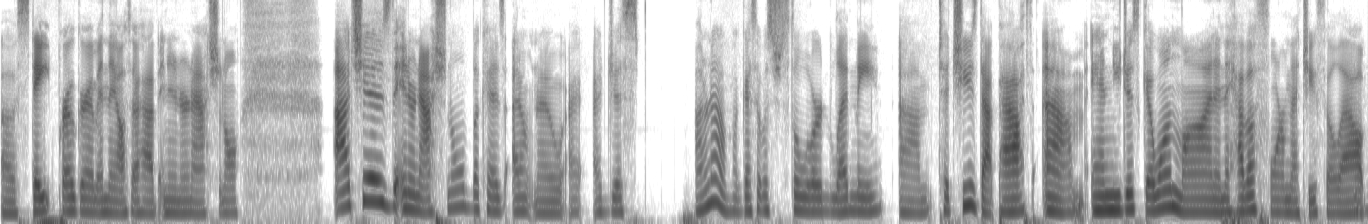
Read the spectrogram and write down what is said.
a state program and they also have an international. I chose the international because I don't know I, I just I don't know I guess it was just the Lord led me um, to choose that path. Um, and you just go online and they have a form that you fill out.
